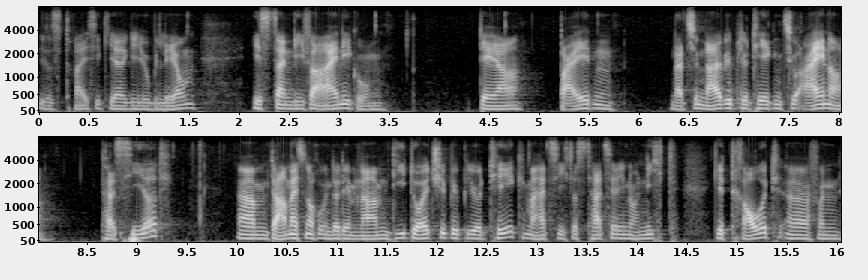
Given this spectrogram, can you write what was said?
dieses 30-jährige Jubiläum, ist dann die Vereinigung der beiden Nationalbibliotheken zu einer passiert. Ähm, damals noch unter dem Namen Die Deutsche Bibliothek. Man hat sich das tatsächlich noch nicht getraut, äh, von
